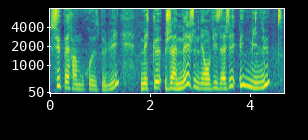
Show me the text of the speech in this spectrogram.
super amoureuse de lui, mais que jamais je n'ai envisagé une minute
